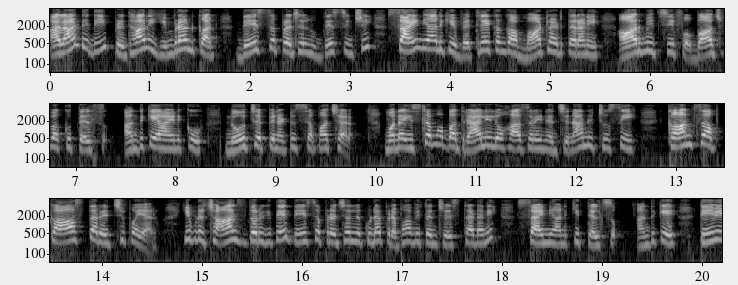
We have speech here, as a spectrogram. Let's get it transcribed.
అలాంటిది ప్రధాని ఇమ్రాన్ ఖాన్ దేశ ప్రజలను ఉద్దేశించి సైన్యానికి వ్యతిరేకంగా మాట్లాడతారని ఆర్మీ చీఫ్ బాజ్వాకు తెలుసు. అందుకే ఆయనకు నో చెప్పినట్టు సమాచారం. మొన్న ఇస్లామాబాద్ ర్యాలీలో హాజరైన జనాన్ని చూసి ఖాన్ సాబ్ కాస్త రెచ్చిపోయారు. ఇప్పుడు ఛాన్స్ దొరికితే దేశ ప్రజలను కూడా ప్రభావితం చేస్తాడని సైన్యానికి తెలుసు. అందుకే టీవీ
